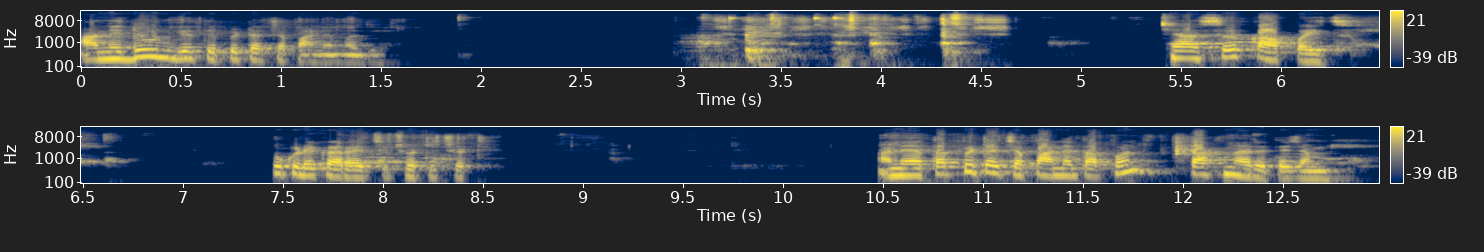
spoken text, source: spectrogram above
आणि धुवून घेते पिठाच्या पाण्यामध्ये. हे असं कापायचं. तुकडे करायचे छोटे छोटे. आणि आता पिठाच्या पाण्यात आपण टाकणार आहे त्याच्यामध्ये.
